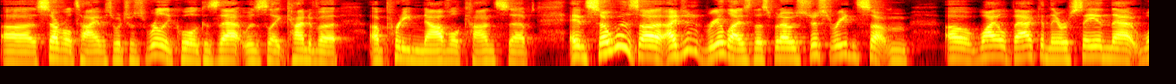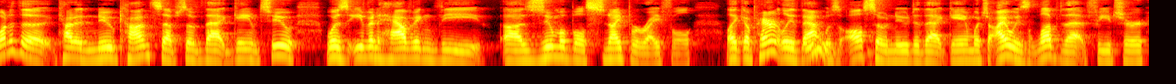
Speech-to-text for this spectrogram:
uh, several times, which was really cool because that was like kind of a a pretty novel concept. And so was uh, I didn't realize this, but I was just reading something a while back, and they were saying that one of the kind of new concepts of that game too was even having the uh, zoomable sniper rifle. Like apparently that Ooh. was also new to that game, which I always loved that feature.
